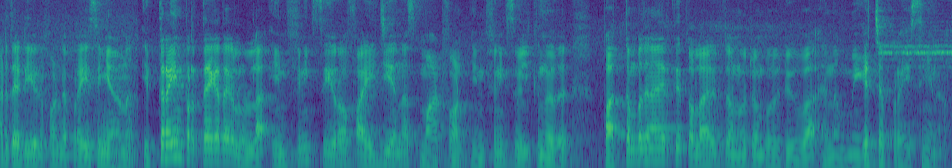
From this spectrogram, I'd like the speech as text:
അടുത്തായിട്ട് ഈ ഒരു ഫോണിന്റെ പ്രൈസിംഗ് ആണ്. ഇത്രയും പ്രത്യേകതകളുള്ള ഇൻഫിനിക്സ് സീറോ ഫൈവ് ജി എന്ന സ്മാർട്ട് ഫോൺ ഇൻഫിനിക്സ് വിൽക്കുന്നത് പത്തൊമ്പതിനായിരത്തി തൊള്ളായിരത്തി തൊണ്ണൂറ്റൊമ്പത് രൂപ എന്ന മികച്ച പ്രൈസിങ്ങിനാണ്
